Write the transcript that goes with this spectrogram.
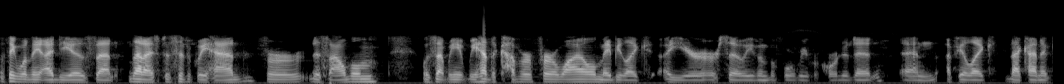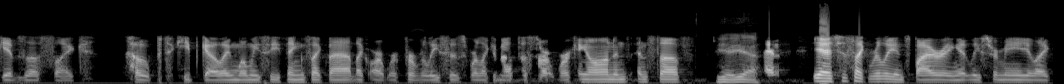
I think one of the ideas that that I specifically had for this album was that we we had the cover for a while, maybe like a year or so even before we recorded it, and I feel like that kind of gives us like hope to keep going when we see things like that, like artwork for releases we're like about to start working on and, and stuff. Yeah, yeah. And yeah, it's just like really inspiring, at least for me. Like,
